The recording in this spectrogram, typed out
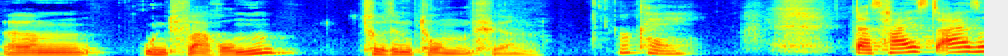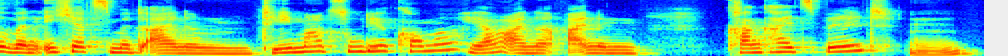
ähm, und warum zu Symptomen führen. Okay. Das heißt also, wenn ich jetzt mit einem Thema zu dir komme, ja, eine, einem Krankheitsbild, mhm.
